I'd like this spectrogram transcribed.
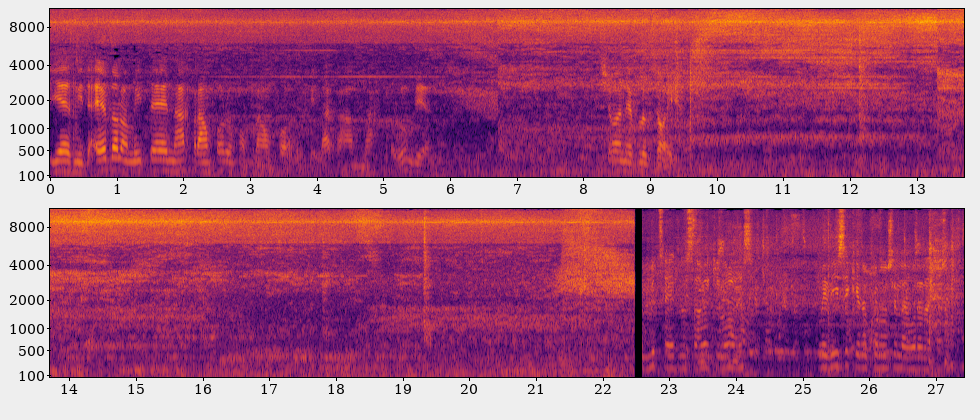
Yes, mit der Dolomite nach Frankfurt und von Frankfurt vielleicht nach Kolumbien. Schöne Flugzeug. no sabe qué hora es. Me dice que no conoce la hora de la casa.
